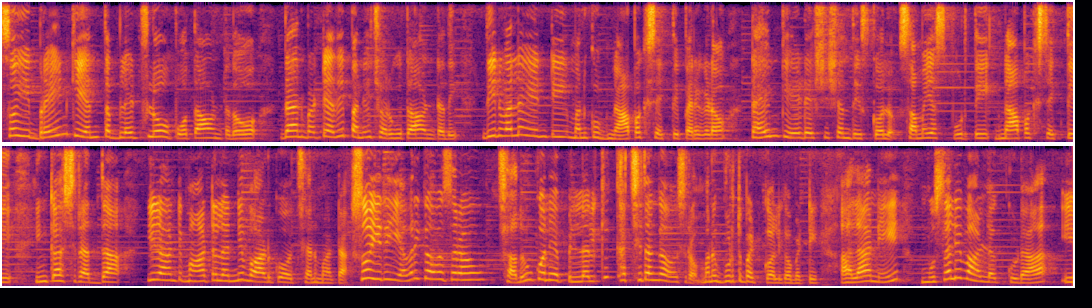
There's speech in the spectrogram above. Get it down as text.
సో ఈ బ్రెయిన్కి ఎంత బ్లడ్ ఫ్లో పోతూ ఉంటుందో దాన్ని బట్టి అది పని జరుగుతూ ఉంటుంది. దీనివల్ల ఏంటి? మనకు జ్ఞాపక శక్తి పెరగడం టైంకి ఏ డెసిషన్ తీసుకోవాలో సమయస్ఫూర్తి జ్ఞాపక శక్తి ఇంకా శ్రద్ధ ఇలాంటి మాటలన్నీ వాడుకోవచ్చు అనమాట సో ఇది ఎవరికి అవసరం? చదువుకునే పిల్లలకి ఖచ్చితంగా అవసరం. మనం గుర్తుపెట్టుకోవాలి కాబట్టి. అలానే ముసలి వాళ్ళకు కూడా ఈ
